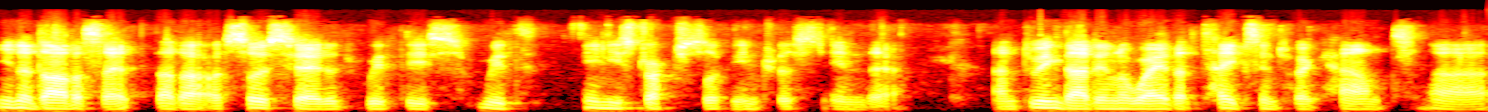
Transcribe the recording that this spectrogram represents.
in a data set that are associated with this with any structures of interest in there and doing that in a way that takes into account uh,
